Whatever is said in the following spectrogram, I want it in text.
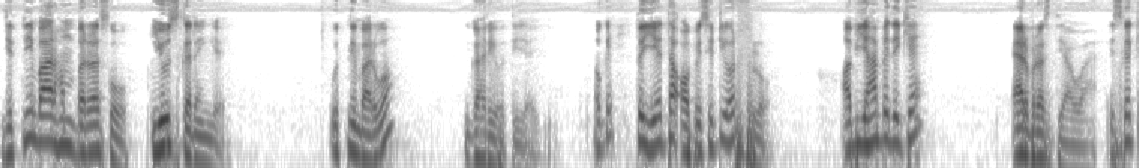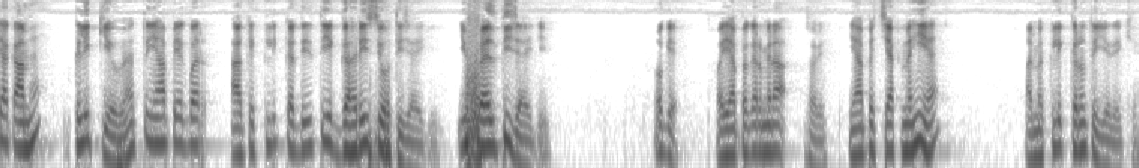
जितनी बार हम ब्रश को यूज़ करेंगे, उतनी बार वो गहरी होती जाएगी। ओके तो ये था ऑपिसिटी और फ्लो अब यहाँ पे देखिए एयर ब्रश दिया हुआ है। इसका क्या काम है? क्लिक किए हुए हैं। तो यहाँ पे एक बार आके क्लिक कर दीजिए तो ये गहरी सी होती जाएगी, ये फैलती जाएगी। ओके और यहाँ पे अगर मेरा सॉरी यहाँ पे चेक नहीं है, और मैं क्लिक करूँ तो ये देखिए।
